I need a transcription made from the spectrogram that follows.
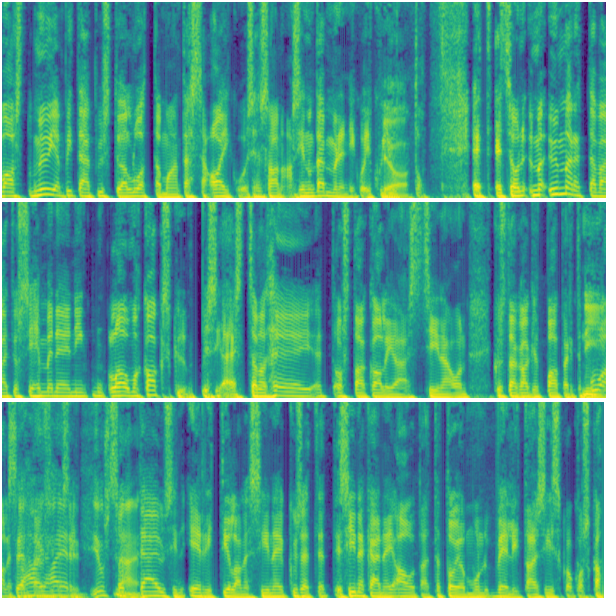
vastu. Myyjän pitää pystyä luottamaan tässä aikuisen sanaan. Siinä on tämmöinen niin kuin, joku Joo. juttu. Että et se on ymmär- ymmärrettävää, että jos siihen menee niin kuin lauma kaksikymppisiä ja sitten sanoo, että hei, että ostaa kaljaa ja siinä on, kun sitä kaikki paperit Niin, puolet on täysin ihan eri. just Se on täysin eri tilanne. Siinä ei kyse, että siinäkään ei auta, että toi on mun veli tai sisko, koska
